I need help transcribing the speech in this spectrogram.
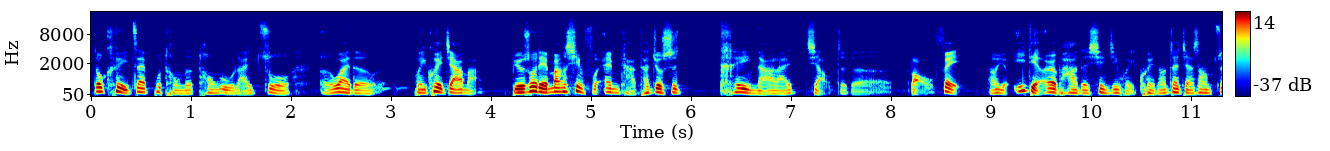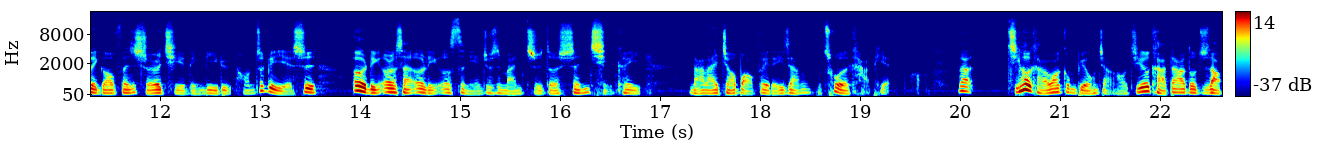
都可以在不同的通路来做额外的回馈加码。比如说联邦幸福 M 卡，它就是可以拿来缴这个保费，然后有一点二趴的现金回馈，然后再加上最高分十二期零利率，好，这个也是二零二三、二零二四年就是蛮值得申请，可以拿来缴保费的一张不错的卡片。好，那集贺卡的话更不用讲哦，集贺卡大家都知道，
